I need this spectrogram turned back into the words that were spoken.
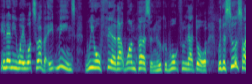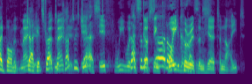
in any way whatsoever. It means we all fear that one person who could walk through that door with a suicide bomb jacket strapped, to, strapped to his chest. If, if we were That's discussing Quakerism here tonight,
